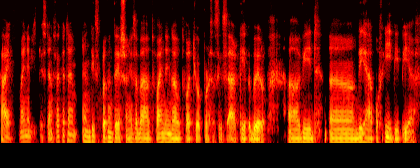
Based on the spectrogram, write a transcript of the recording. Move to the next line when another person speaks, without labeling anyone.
Hi, my name is Krisztian Fekete, and this presentation is about finding out what your processes are capable uh, with uh, the help of eBPF.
